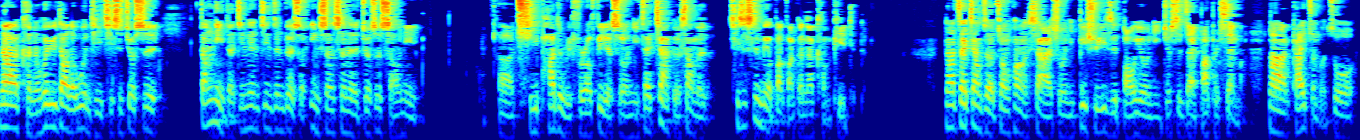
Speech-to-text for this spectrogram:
那可能会遇到的问题，其实就是当你的今天竞争对手硬生生的就是少你呃七趴的 referral fee 的时候，你在价格上的其实是没有办法跟他 compete 的。那在这样子的状况下来说，你必须一直保有你就是在八 percent 嘛。那该怎么做？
